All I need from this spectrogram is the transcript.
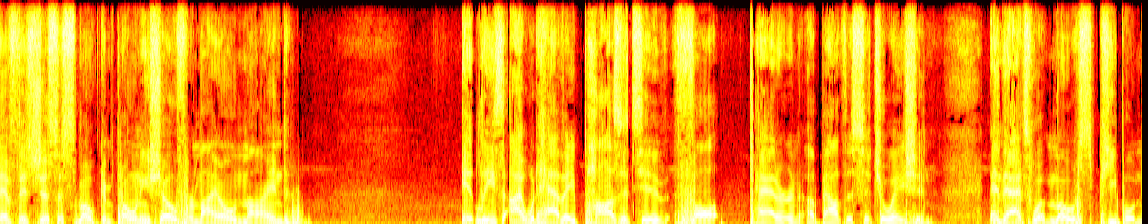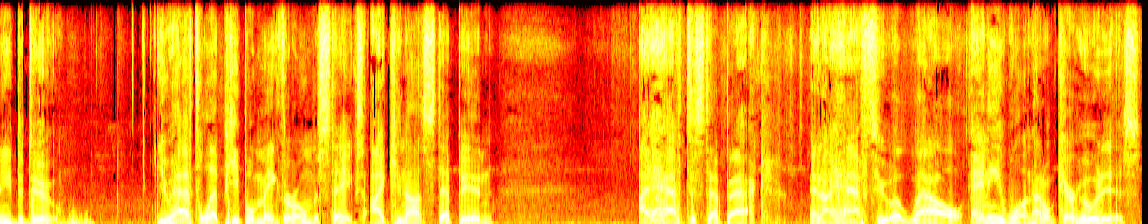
if it's just a smoke and pony show for my own mind, at least I would have a positive thought pattern about the situation. And that's what most people need to do you have to let people make their own mistakes. I cannot step in. I have to step back. And I have to allow anyone, I don't care who it is,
